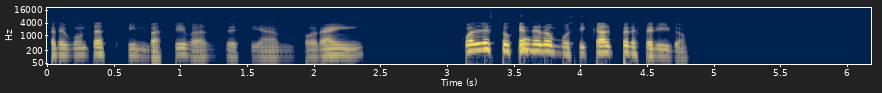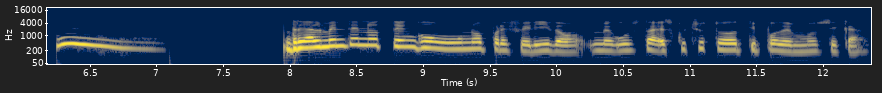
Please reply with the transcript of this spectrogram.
preguntas invasivas, decían por ahí. ¿Cuál es tu género musical preferido? Mm, Realmente no tengo uno preferido. Me gusta, escucho todo tipo de música.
